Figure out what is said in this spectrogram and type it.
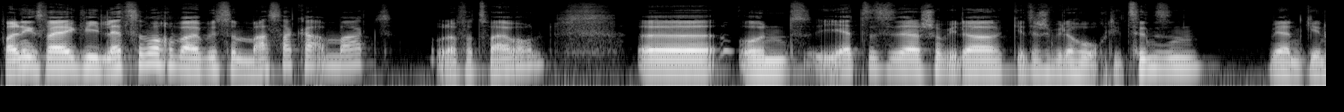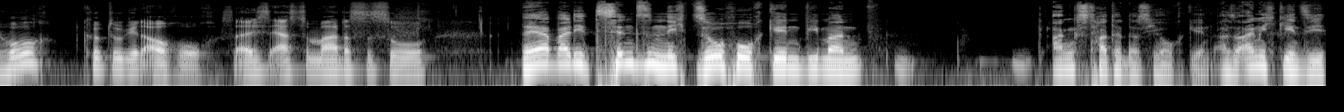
vor allen Dingen, es war ja irgendwie, letzte Woche war ein bisschen Massaker am Markt. Oder vor zwei Wochen. Äh, und jetzt ist es ja schon wieder, geht es ja schon wieder hoch. Die Zinsen werden, gehen hoch, Krypto geht auch hoch. Das ist eigentlich das erste Mal, dass es so, Naja, weil die Zinsen nicht so hoch gehen, wie man Angst hatte, dass sie hochgehen. Also eigentlich gehen sie,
